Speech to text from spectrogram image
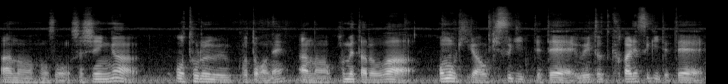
あのそうそう写真がを撮ることがねあの米太郎は重きが置きすぎててウエイトかかりすぎてて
